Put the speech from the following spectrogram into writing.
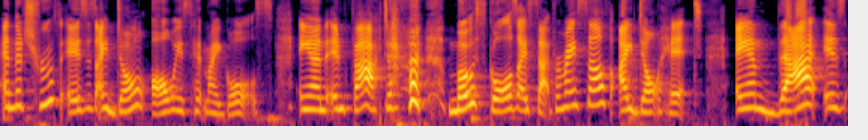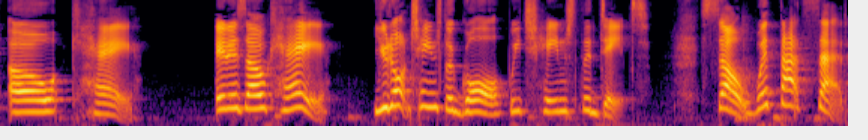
and the truth is, is I don't always hit my goals. And in fact, most goals I set for myself, I don't hit. And that is okay. It is okay. You don't change the goal, we change the date. So, with that said,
